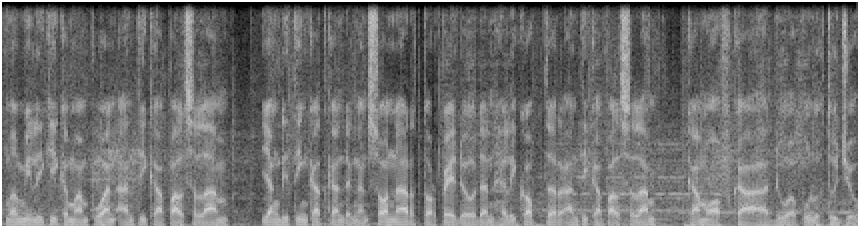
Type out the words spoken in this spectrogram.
memiliki kemampuan anti kapal selam yang ditingkatkan dengan sonar, torpedo, dan helikopter anti kapal selam Kamov KA-27.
